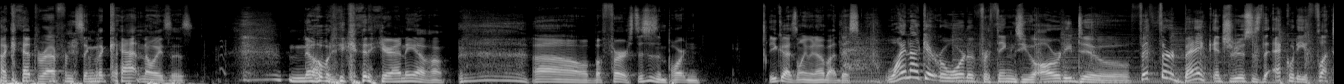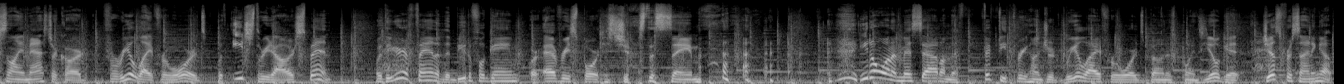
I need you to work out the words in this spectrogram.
I kept referencing the cat noises. Nobody could hear any of them. Oh, but first, this is important. You guys don't even know about this. Why not get rewarded for things you already do? Fifth Third Bank introduces the Equity FlexLine MasterCard for real life rewards with each $3 spent. Whether you're a fan of the beautiful game or every sport is just the same. You don't want to miss out on the 5,300 real life rewards bonus points you'll get just for signing up.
